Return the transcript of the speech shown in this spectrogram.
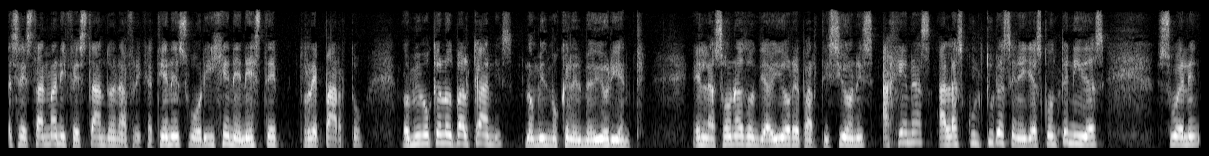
se están manifestando en África. Tienen su origen en este reparto, lo mismo que en los Balcanes, lo mismo que en el Medio Oriente. En las zonas donde ha habido reparticiones ajenas a las culturas en ellas contenidas, suelen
